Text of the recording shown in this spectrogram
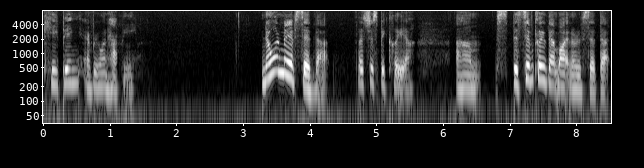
keeping everyone happy. No one may have said that. Let's just be clear. Um, specifically, that might not have said that,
